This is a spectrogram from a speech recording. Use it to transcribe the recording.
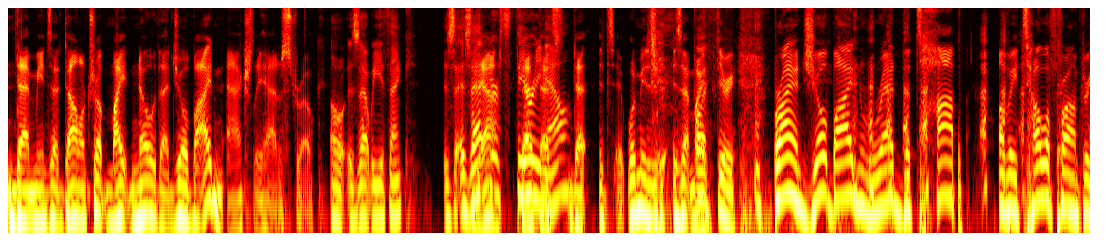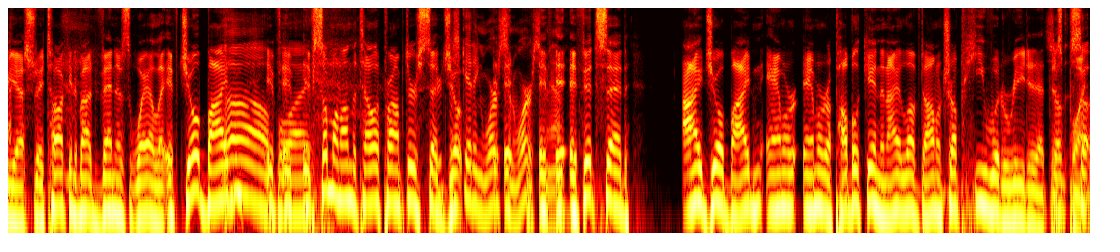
That means that Donald Trump might know that Joe Biden actually had a stroke. Oh, is that what you think? Is, is that Yeah, your theory that's- now? That, it's, what means is that my theory? Brian, Joe Biden read the top of a teleprompter yesterday talking about Venezuela. If Joe Biden, Oh, if, if, if someone on the teleprompter said You're Joe, getting worse and worse, if, man. if it said. I, Joe Biden, am a, am a Republican, and I love Donald Trump. He would read it at this so, point. so,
